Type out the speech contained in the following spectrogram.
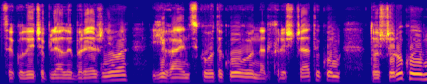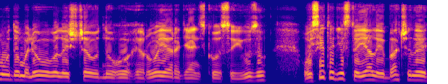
Це коли чіпляли Брежнєва, гігантського такого над Хрещатиком, то щороку йому домальовували ще одного героя Радянського Союзу. Усі тоді стояли і бачили,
